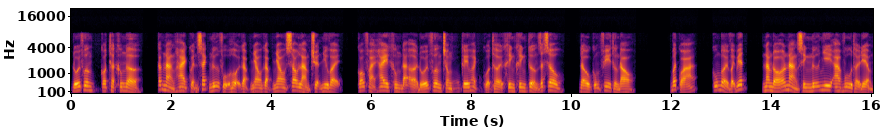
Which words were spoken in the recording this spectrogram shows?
đối phương có thật không ngờ, các nàng hai quyển sách nữ phụ hội gặp nhau gặp nhau sau làm chuyện như vậy, có phải hay không đã ở đối phương trong kế hoạch của thời khinh khinh tưởng rất sâu, đầu cũng phi thường đau. Bất quá, cũng bởi vậy biết, năm đó nàng sinh nữ nhi A Vu thời điểm,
